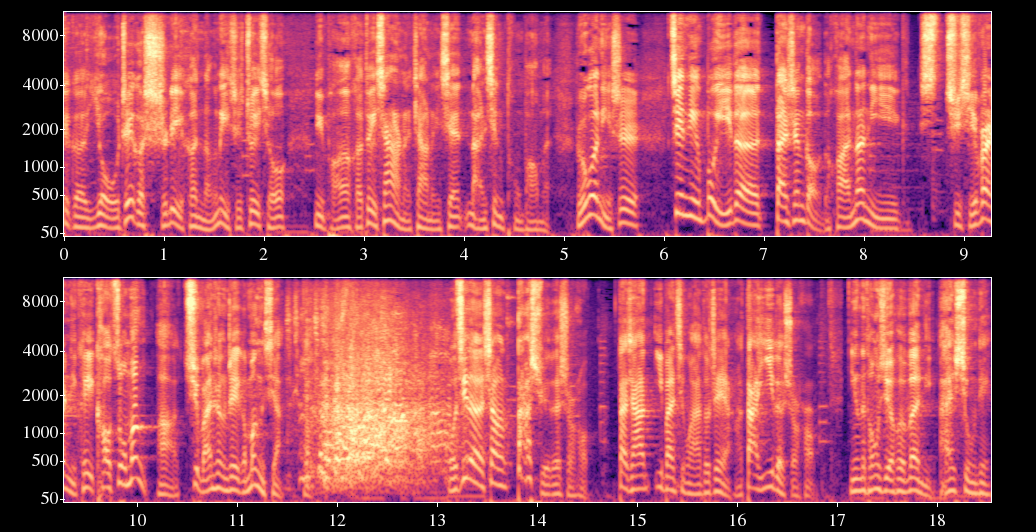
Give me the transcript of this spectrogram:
这个有这个实力和能力去追求女朋友和对象的这样的一些男性同胞们，如果你是坚定不移的单身狗的话，那你娶媳妇儿你可以靠做梦啊去完成这个梦想。我记得上大学的时候，大家一般情况下都这样啊。大一的时候，你的同学会问你：“哎，兄弟，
